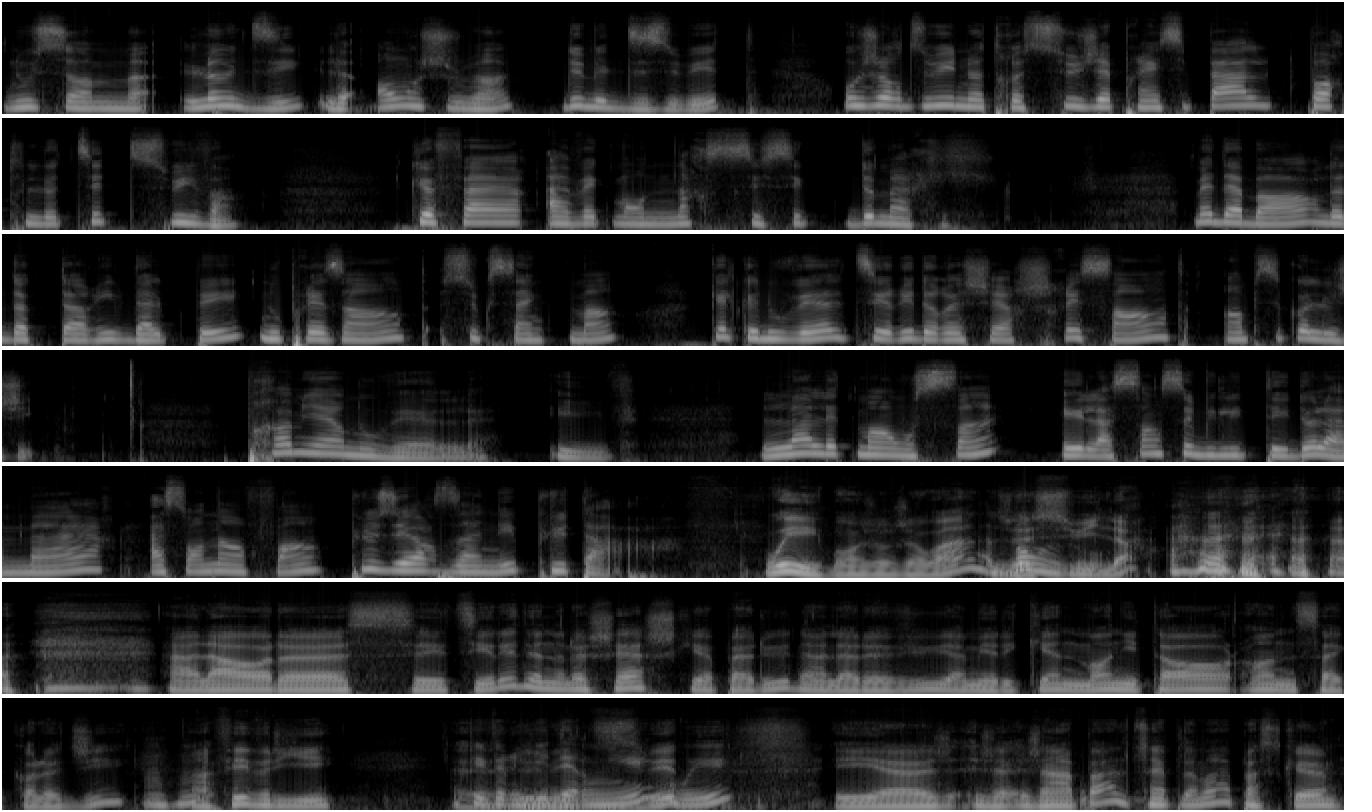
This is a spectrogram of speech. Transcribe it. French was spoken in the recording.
Nous sommes lundi, le 11 juin 2018. Aujourd'hui, notre sujet principal porte le titre suivant Que faire avec mon narcissique de mari? Mais d'abord, le docteur Yves Dalpé nous présente succinctement quelques nouvelles tirées de recherches récentes en psychologie. Première nouvelle, Yves. L'allaitement au sein et la sensibilité de la mère à son enfant plusieurs années plus tard. Oui, bonjour Joanne, je suis là. Alors, euh, c'est tiré d'une recherche qui est apparue dans la revue américaine Monitor on Psychology Mhm. en février euh, Février dernier, 2018. oui. Et euh, j'en parle tout simplement parce que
